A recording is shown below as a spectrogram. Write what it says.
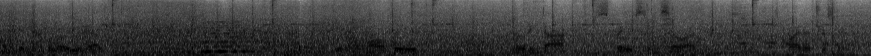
And again, down below you have, you know, all the loading dock space and so on. It's quite interesting.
